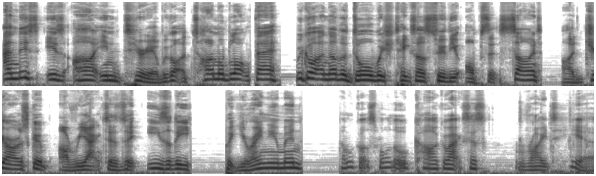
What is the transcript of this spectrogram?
And this is our interior. We've got a timer block there. We've got another door which takes us to the opposite side. Our gyroscope, our reactor to easily put uranium in. And we've got some more little cargo access right here.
